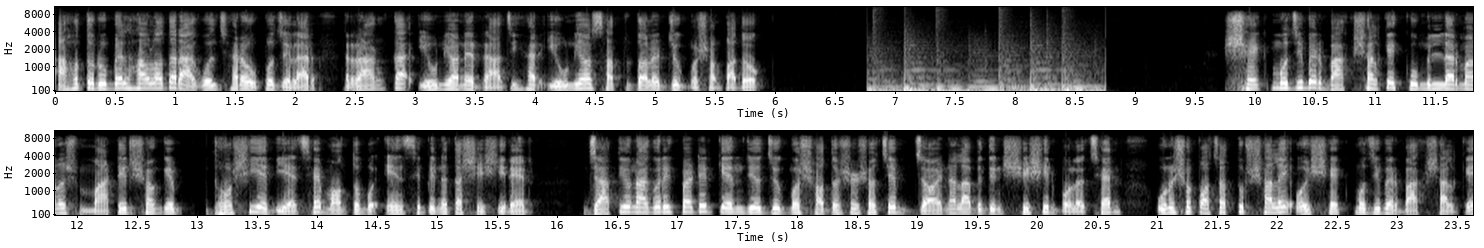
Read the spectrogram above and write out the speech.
আহত রুবেল হাওলাদার আগলঝাড়া উপজেলার রাংতা ইউনিয়নের রাজিহার ইউনিয়ন ছাত্রদলের যুগ্ম সম্পাদক। শেখ মুজিবের বাকশালকে কুমিল্লার মানুষ মাটির সঙ্গে ধসিয়ে দিয়েছে মন্তব্য এনসিপি নেতা শিশিরের। জাতীয় নাগরিক পার্টির কেন্দ্রীয় যুগ্ম সদস্য সচিব জয়নাল আবেদিন শিশির বলেছেন, উনিশশো পঁচাত্তর সালে ওই শেখ মুজিবের বাকশালকে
